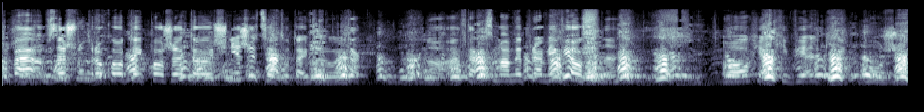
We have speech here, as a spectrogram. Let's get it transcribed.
Chyba w zeszłym roku o tej porze to śnieżyce tutaj były. Tak. No, a teraz mamy prawie wiosnę. Och, jaki wielki murzyn.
